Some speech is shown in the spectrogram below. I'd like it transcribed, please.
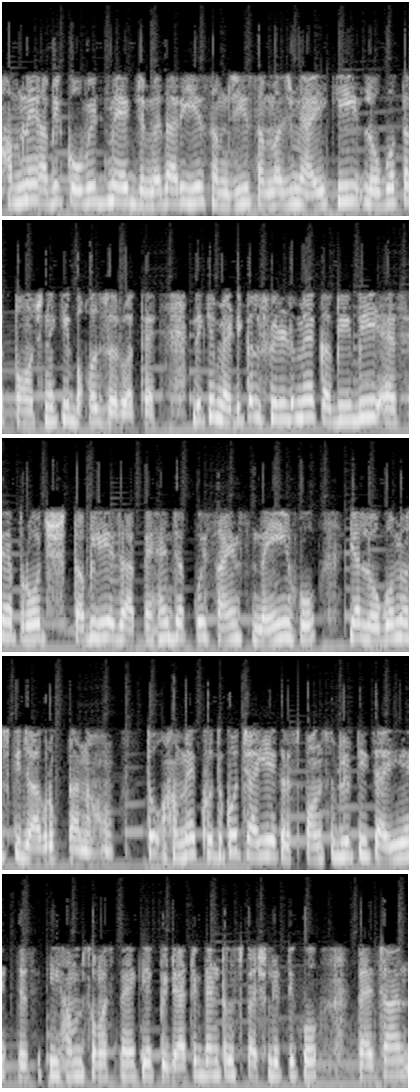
हमने अभी कोविड में एक ज़िम्मेदारी ये समझी, समझ में आई कि लोगों तक पहुँचने की बहुत ज़रूरत है। देखिए मेडिकल फ़ील्ड में कभी भी ऐसे अप्रोच तब लिए जाते हैं जब कोई साइंस नहीं हो या लोगों में उसकी जागरूकता ना हो। तो हमें खुद को चाहिए, एक रिस्पॉन्सिबिलिटी चाहिए। जैसे कि हम समझते हैं कि एक पीडियाट्रिक डेंटल स्पेशलिटी को पहचान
